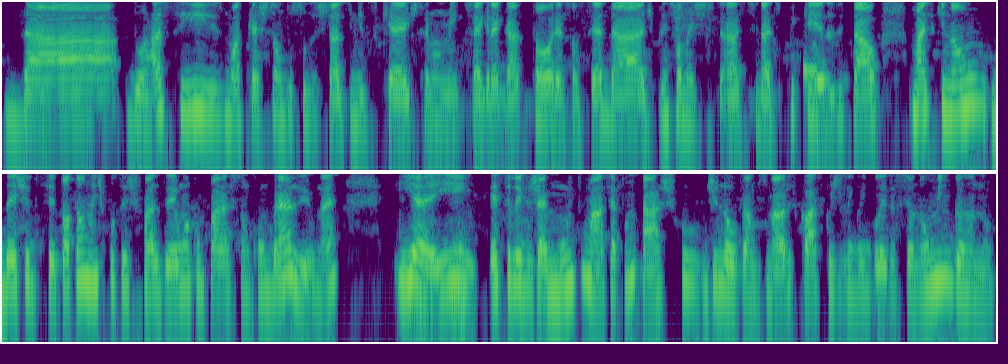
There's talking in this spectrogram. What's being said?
da, do racismo, a questão do sul dos Estados Unidos, que é extremamente segregatória a sociedade, principalmente as cidades pequenas e tal, mas que não deixa de ser totalmente possível fazer uma comparação com o Brasil, né? E aí, esse livro já é muito massa, é fantástico. De novo, é um dos maiores clássicos de língua inglesa, se eu não me engano.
